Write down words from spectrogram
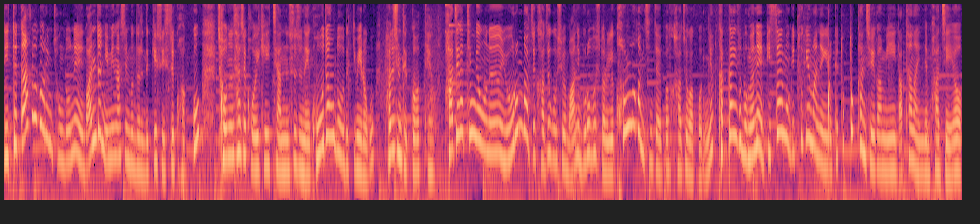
니트 까슬거림 정도는 완전 예민하신 분들은 느낄 수 있을 것 같고 저는 사실 거의 개의치 않는 수준의 그 정도 느낌이라고 봐주시면 될 것 같아요. 바지 같은 경우는 이런 바지 가지고 오시면 많이 물어보시더라고요. 이게 컬러감이 진짜 예뻐서 가지고 왔거든요. 가까이서 보면은 빗살무늬 토기 마냥 이렇게 톡톡한 질감이 나타나 있는 바지예요.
